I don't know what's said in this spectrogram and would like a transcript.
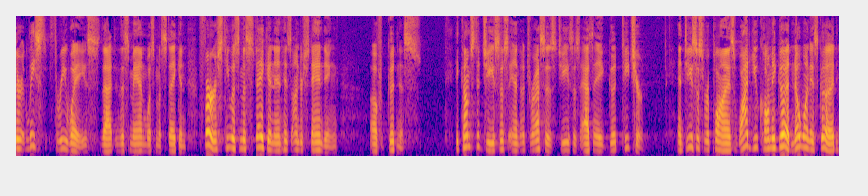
There are at least three ways that this man was mistaken. First, he was mistaken in his understanding of goodness. He comes to Jesus and addresses Jesus as a good teacher. And Jesus replies, Why do you call me good? No one is good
